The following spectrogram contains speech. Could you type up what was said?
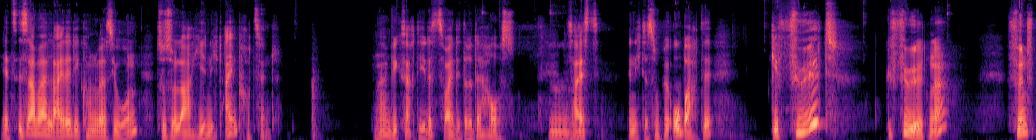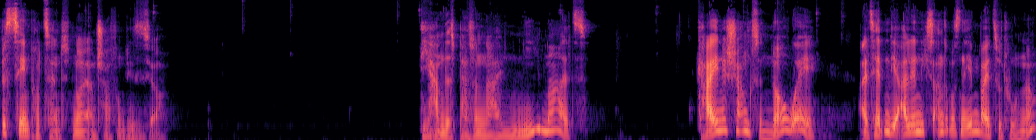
Jetzt ist aber leider die Konversion zu Solar hier nicht 1%. Ne, wie gesagt, jedes zweite, dritte Haus. Hm. Das heißt, wenn ich das so beobachte, gefühlt, gefühlt, ne? 5 bis 10 Prozent Neuanschaffung dieses Jahr. Die haben das Personal niemals. Keine Chance, no way. Als hätten die alle nichts anderes nebenbei zu tun, ne?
